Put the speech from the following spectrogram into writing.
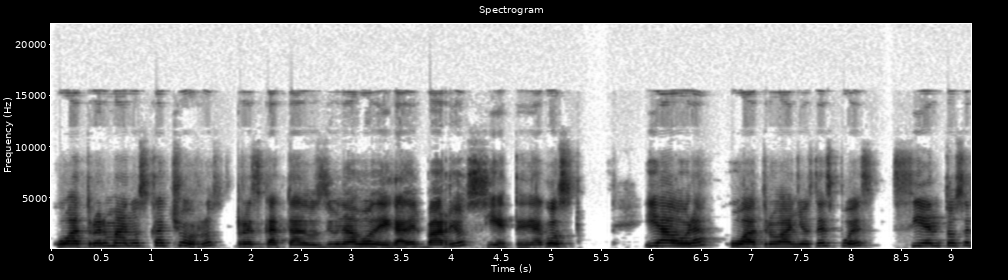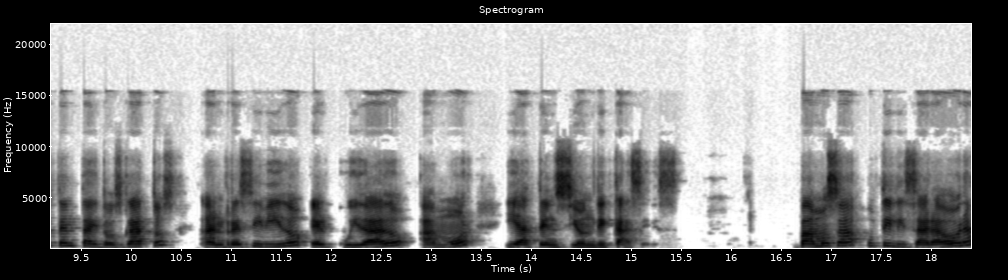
cuatro hermanos cachorros rescatados de una bodega del barrio 7 de agosto. Y ahora, cuatro años después, 172 gatos han recibido el cuidado, amor y atención de Cáceres. Vamos a utilizar ahora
